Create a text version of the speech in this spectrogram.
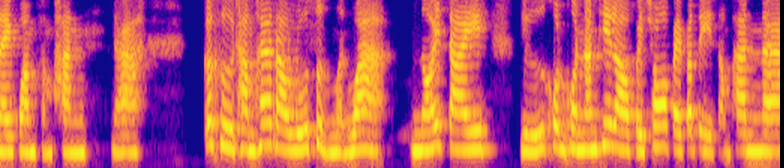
ในความสัมพันธ์นะคะ ก็คือทำให้เรารู้สึกเหมือนว่าน้อยใจ หรือคนคนนั้นที่เราไปชอบไปปฏิสัมพันธ์นะ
